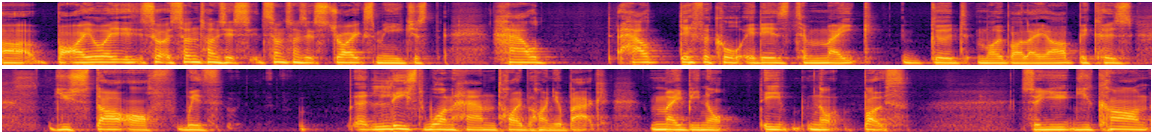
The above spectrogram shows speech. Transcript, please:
Uh, but I always sort of sometimes it's sometimes it strikes me just how how difficult it is to make good mobile AR because you start off with at least one hand tied behind your back, maybe not not both. So you you can't.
